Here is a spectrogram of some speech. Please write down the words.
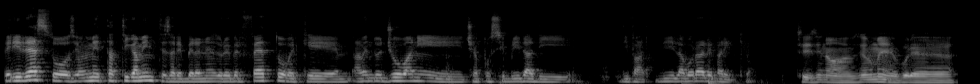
Per il resto, secondo me, tatticamente sarebbe l'allenatore perfetto perché avendo giovani c'è possibilità di, di, far- di lavorare parecchio. Sì, sì, no, secondo me pure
